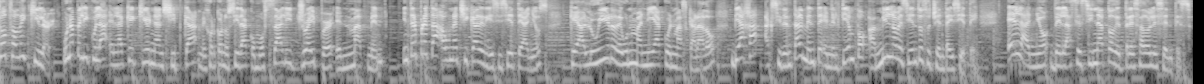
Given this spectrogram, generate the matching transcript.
Totally Killer, una película en la que Kiernan Shipka, mejor conocida como Sally Draper en Mad Men, interpreta a una chica de 17 años que al huir de un maníaco enmascarado viaja accidentalmente en el tiempo a 1987, el año del asesinato de tres adolescentes,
